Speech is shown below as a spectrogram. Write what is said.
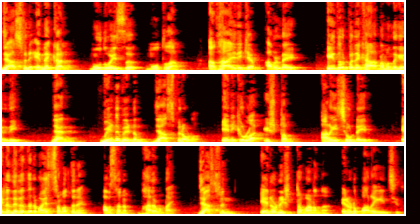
ജാസ്മിൻ എന്നെക്കാൾ മൂന്ന് വയസ്സ് മൂത്തതാണ്. അതായിരിക്കാം അവളുടെ എതിർപ്പിന് കാരണമെന്ന് കരുതി ഞാൻ വീണ്ടും വീണ്ടും ജാസ്മിനോട് എനിക്കുള്ള ഇഷ്ടം അറിയിച്ചുകൊണ്ടേയിരുന്നു. എന്റെ നിരന്തരമായ ശ്രമത്തിന് അവസാനം ഫലമുണ്ടായി. ജാസ്മിൻ എന്നോട് ഇഷ്ടമാണെന്ന് എന്നോട് പറയുകയും ചെയ്തു.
